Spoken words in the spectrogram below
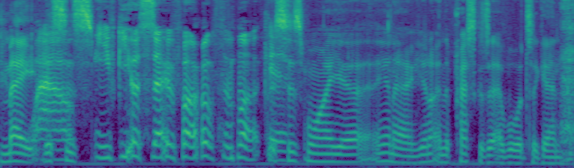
mate, wow, this is you you're so far off the mark. this is why uh, you know you're not in the Press Gazette Awards again.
